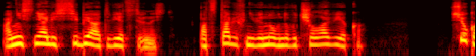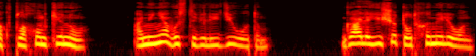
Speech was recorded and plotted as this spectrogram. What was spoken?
Они сняли с себя ответственность, подставив невиновного человека. Все как в плохом кино, а меня выставили идиотом. Галя еще тот хамелеон.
